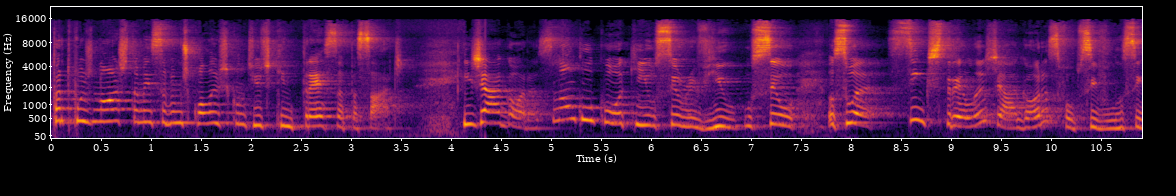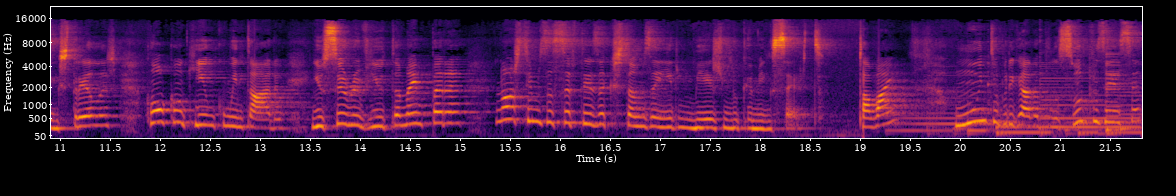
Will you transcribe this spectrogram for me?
para depois nós também sabermos quais os conteúdos que interessa passar. E já agora, se não colocou aqui o seu review, o seu, a sua 5 estrelas, já agora, se for possível um 5 estrelas, colocam aqui um comentário e o seu review também para nós termos a certeza que estamos a ir mesmo no caminho certo. Está bem? Muito obrigada pela sua presença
